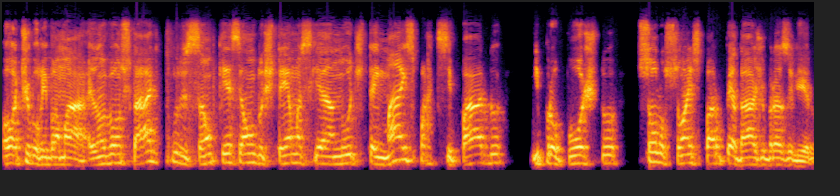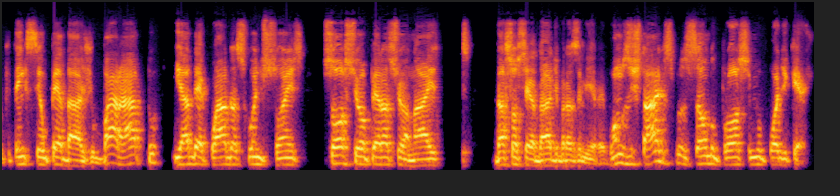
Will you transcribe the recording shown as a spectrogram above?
Ótimo, Ribamar. Eu não vou estar à disposição, porque esse é um dos temas que a NUT tem mais participado e proposto soluções para o pedágio brasileiro, que tem que ser um pedágio barato e adequado às condições sociooperacionais da sociedade brasileira. Vamos estar à disposição no próximo podcast.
